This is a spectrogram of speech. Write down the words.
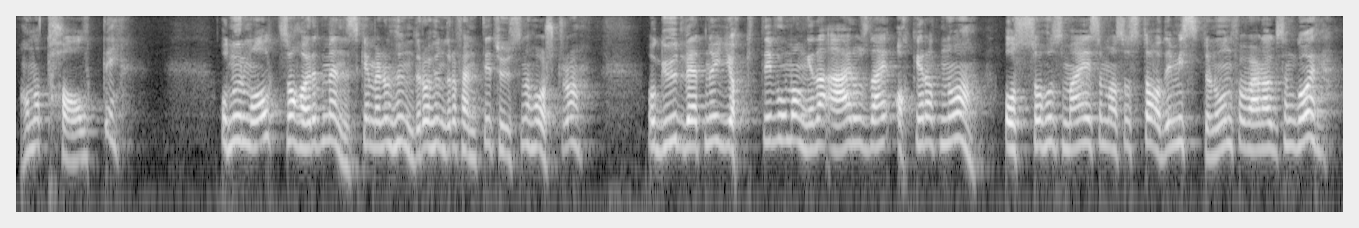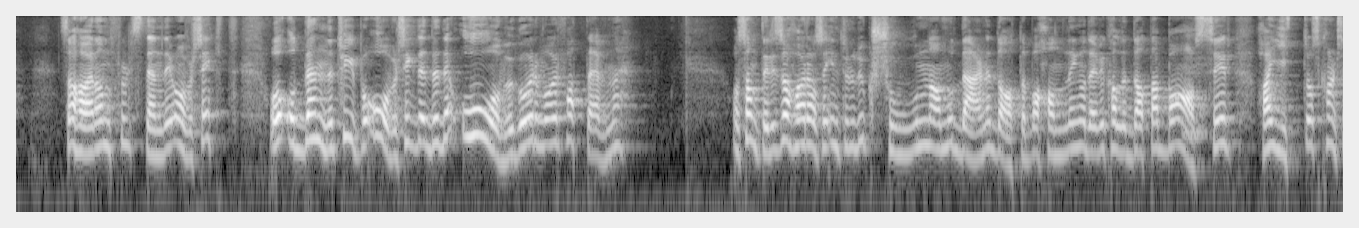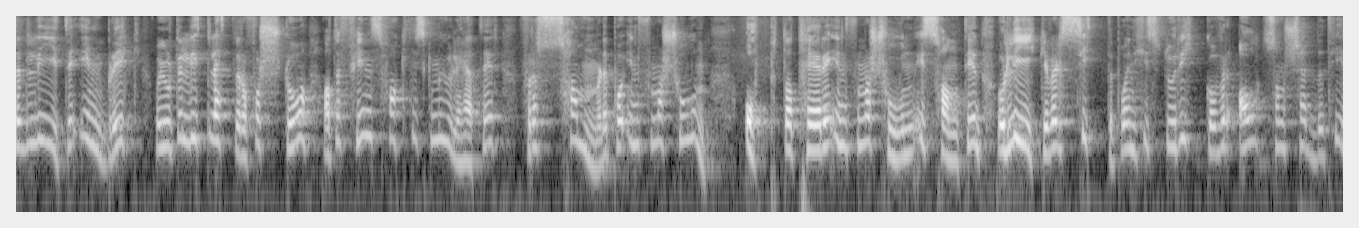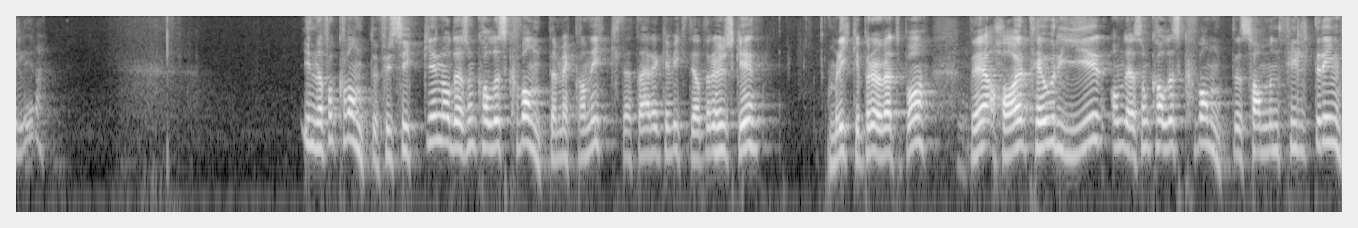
Han har talt de. Og normalt så har et menneske mellom 100 og 150 000 hårstrå. Og Gud vet nøyaktig hvor mange det er hos deg akkurat nå. Også hos meg, som altså stadig mister noen for hver dag som går. Så har han fullstendig oversikt. Og, og denne type oversikt det, det overgår vår fatteevne. Og Samtidig så har altså introduksjonen av moderne databehandling og det vi kaller databaser, har gitt oss kanskje et lite innblikk og gjort det litt lettere å forstå at det fins faktisk muligheter for å samle på informasjon, oppdatere informasjonen i sanntid og likevel sitte på en historikk over alt som skjedde tidligere. Innenfor kvantefysikken og det som kalles kvantemekanikk Dette er ikke viktig at dere husker blir ikke prøve etterpå. Det har teorier om det som kalles kvantesammenfiltring.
